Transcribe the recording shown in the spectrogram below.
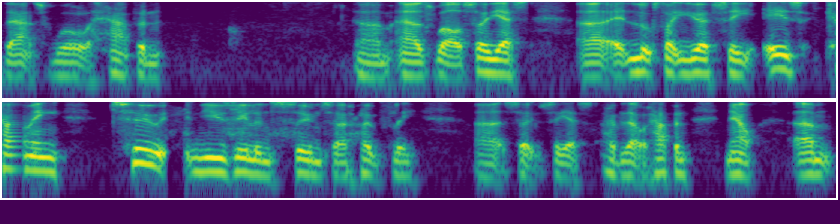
that will happen um, as well. So yes, uh, it looks like UFC is coming to New Zealand soon. So hopefully uh, so, so yes, hopefully that will happen. Now, um,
